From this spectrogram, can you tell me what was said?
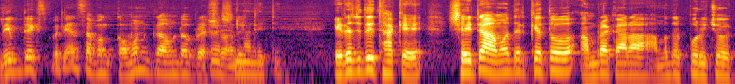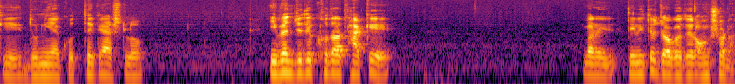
lived experience এবং কমন গ্রাউন্ড অফ রেশনালিটি এটা যদি থাকে সেইটা আমাদেরকে তো আমরা কারা? আমাদের পরিচয় কি? দুনিয়া থেকে আসলো? ইভেন যদি খোদা থাকে মানে তিনি তো জগতের অংশ না।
